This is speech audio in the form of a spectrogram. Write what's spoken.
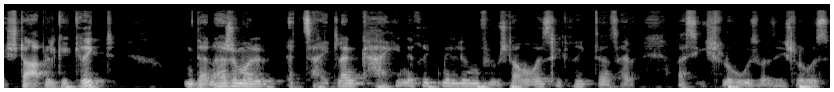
Stapel gekriegt. Und dann hast du mal eine Zeit lang keine Rückmeldung vom Stammerwurzel gekriegt. Dann was ist los, was ist los?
